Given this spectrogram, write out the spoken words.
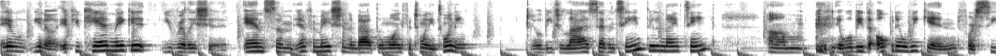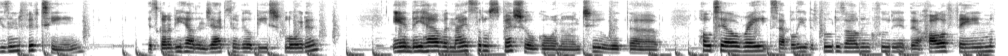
it, you know, if you can make it, you really should. And some information about the one for 2020, it will be July 17th through the 19th. Um, it will be the opening weekend for season 15. It's going to be held in Jacksonville Beach, Florida. And they have a nice little special going on too with uh, hotel rates. I believe the food is all included. The Hall of Fame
